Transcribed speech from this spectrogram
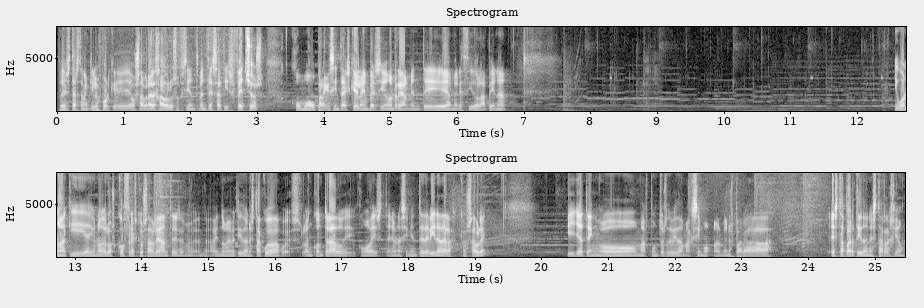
podéis estar tranquilos porque os habrá dejado lo suficientemente satisfechos como para que sintáis que la inversión realmente ha merecido la pena Y bueno, aquí hay uno de los cofres que os hablé antes, habiéndome metido en esta cueva, pues lo he encontrado y como veis tenía una simiente de vida de las que os hablé. Y ya tengo más puntos de vida máximo, al menos para esta partida en esta región.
